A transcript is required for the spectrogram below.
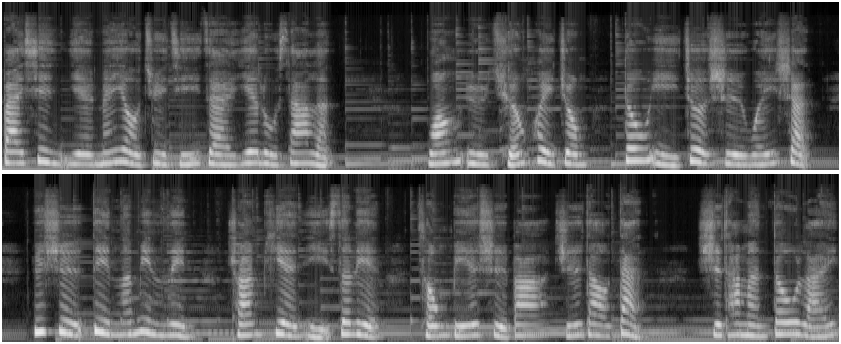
百姓也没有聚集在耶路撒冷。王与全会众都以这事为善，于是定了命令，传遍以色列。从别是巴直到但，使他们都来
